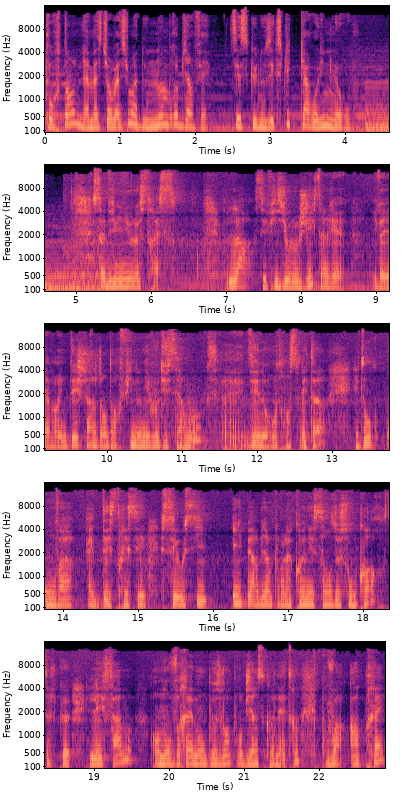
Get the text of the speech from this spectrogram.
Pourtant, la masturbation a de nombreux bienfaits. C'est ce que nous explique Caroline Leroux. ça diminue le stress. Là, c'est physiologique, c'est-à-dire qu'il va y avoir une décharge d'endorphine au niveau du cerveau, des neurotransmetteurs, et donc on va être déstressé. C'est aussi hyper bien pour la connaissance de son corps, c'est-à-dire que les femmes en ont vraiment besoin pour bien se connaître, pour pouvoir après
